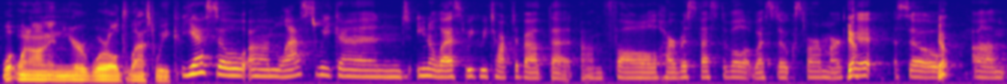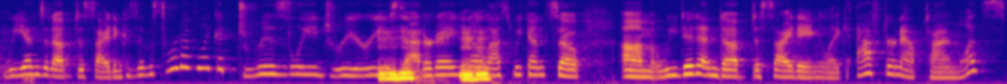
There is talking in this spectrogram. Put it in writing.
What went on in your world last week? Yeah, so um, last weekend, you know, last week we talked about that um, fall harvest festival at West Oaks Farm Market. So Yep. um, we ended up deciding because it was sort of like a drizzly, dreary Mm-hmm. Saturday, you know, last weekend. So um, we did end up deciding, like after nap time, let's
